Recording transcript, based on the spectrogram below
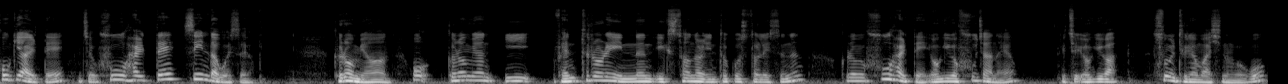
호기할 때 그쵸? 후할 때 쓰인다고 했어요. 그러면 어 그러면 이 벤트럴에 있는 익스터널 인터코스탈리스는 그러면 후 할 때 여기가 후잖아요. 그렇죠? 여기가 숨을 들여 마시는 거고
